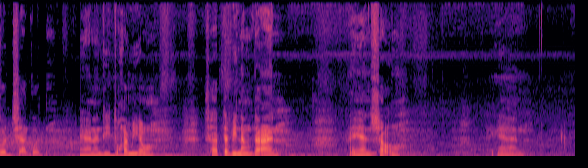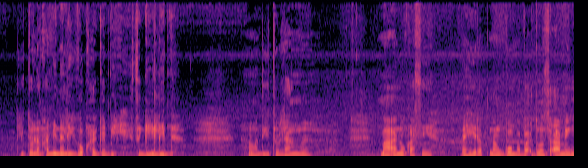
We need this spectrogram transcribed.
Good siya, good. Ayan, nandito kami, oh. Sa tabi ng daan. Ayan siya, oh. Ayan. Dito lang kami naligo kagabi. Sa gilid. Oh, dito lang. Maano kasi, mahirap nang bumaba doon sa aming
